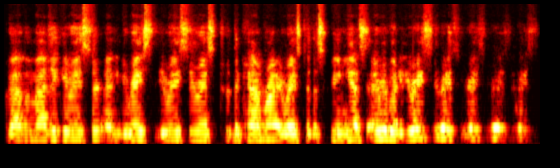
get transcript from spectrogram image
grab a magic eraser and erase, erase, erase to the camera, erase to the screen. Yes, everybody, erase, erase, erase, erase, erase.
